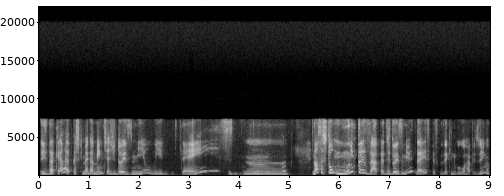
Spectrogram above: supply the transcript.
E daquela época, acho que Megamente é de 2010. Hum... Nossa, estou muito exata, é de 2010, pesquisei aqui no Google rapidinho.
